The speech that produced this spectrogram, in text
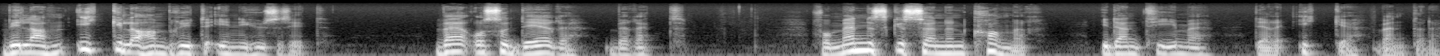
ville han ikke la ham bryte inn i huset sitt. Vær også dere beredt for menneskesønnen kommer i den time dere ikke venter det.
